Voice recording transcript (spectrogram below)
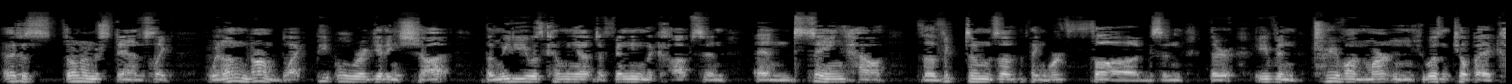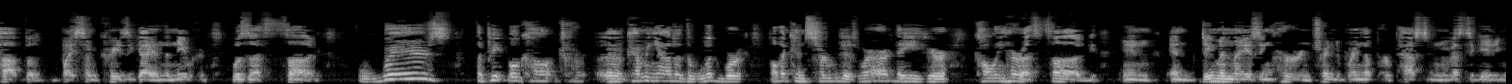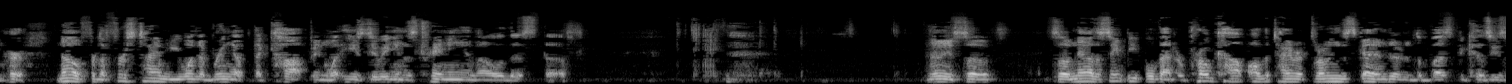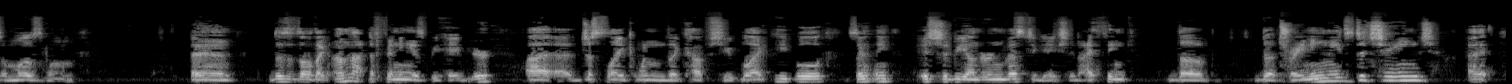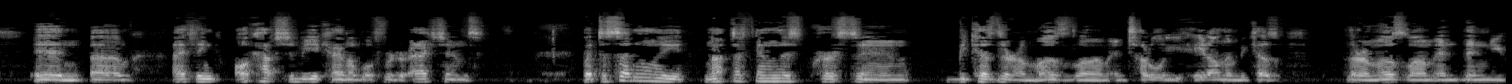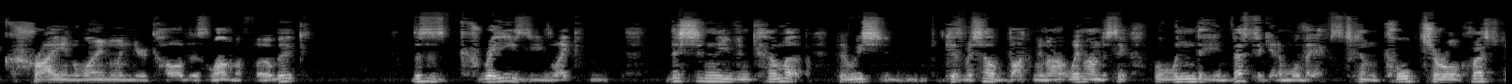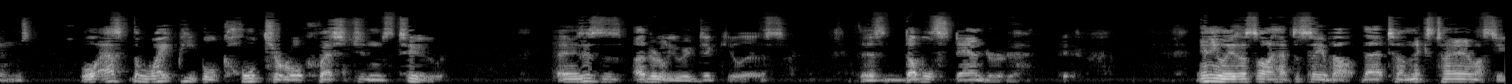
I just don't understand. It's like when unarmed black people were getting shot, the media was coming out defending the cops and and saying how the victims of the thing were thugs, and they're even Trayvon Martin, who wasn't killed by a cop but by some crazy guy in the neighborhood, was a thug. Where's the people call, uh, coming out of the woodwork, all the conservatives, where are they here calling her a thug and, and demonizing her and trying to bring up her past and investigating her? No, for the first time, you want to bring up the cop and what he's doing in his training and all of this stuff. I so, so now the same people that are pro cop all the time are throwing this guy under the bus because he's a Muslim. And this is all like, I'm not defending his behavior. Uh, just like when the cops shoot black people, certainly it should be under investigation. I think the, the training needs to change. I, and, um, I think all cops should be accountable for their actions. But to suddenly not defend this person because they're a Muslim and totally hate on them because they're a Muslim and then you cry and whine when you're called Islamophobic. This is crazy. Like, this shouldn't even come up. That we should, because Michele Bachmann went on to say, well, when they investigate them, will they ask them cultural questions? Well, ask the white people cultural questions too. I mean, this is utterly ridiculous. This double standard. Anyways, that's all I have to say about that. Till next time, I'll see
